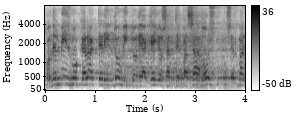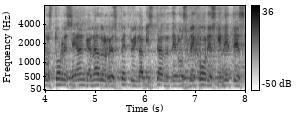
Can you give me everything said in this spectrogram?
Con el mismo carácter indómito de aquellos antepasados, los hermanos Torres se han ganado el respeto y la amistad de los mejores jinetes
